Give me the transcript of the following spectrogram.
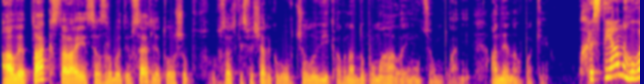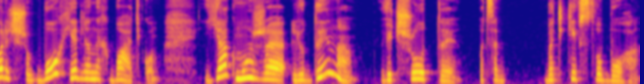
Але так старається зробити все для того, щоб все ж таки священником був чоловік, а вона допомагала йому в цьому плані, а не навпаки. Християни говорять, що Бог є для них батьком. Як може людина відчути оце батьківство Бога?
